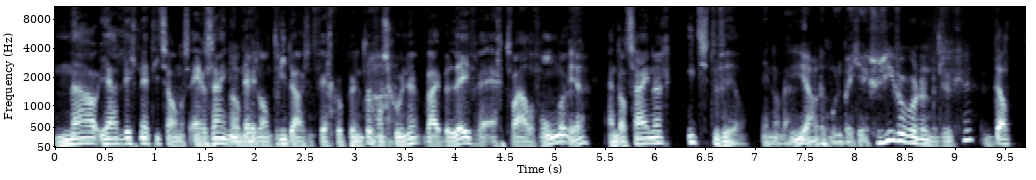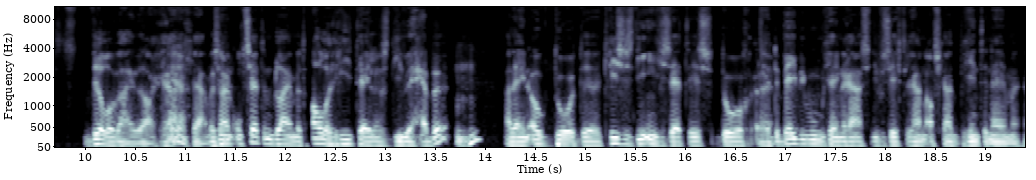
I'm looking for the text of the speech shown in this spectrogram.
Nou, ja, het ligt net iets anders. Er zijn in okay. Nederland 3000 verkooppunten ah. van schoenen. Wij beleveren echt 1200. Ja. En dat zijn er iets te veel, inderdaad. Ja, dat moet een beetje exclusiever worden natuurlijk. Hè? Dat willen wij wel graag, ja. ja. We zijn ontzettend blij met alle retailers die we hebben. Mm -hmm. Alleen ook door de crisis die ingezet is... door uh, ja. de babyboom-generatie die voorzichtig aan afscheid begint te nemen...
